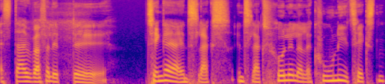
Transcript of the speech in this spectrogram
Altså, der er i hvert fald et, øh, tænker jeg, en slags, en slags hul eller lakune i teksten,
